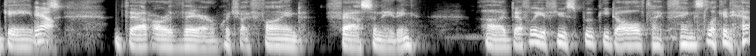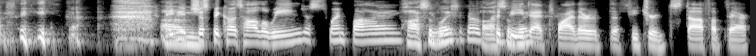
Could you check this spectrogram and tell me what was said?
games yeah. that are there which i find fascinating. Uh, definitely a few spooky doll type things looking at me Maybe um, it's just because Halloween just went by. Possibly, possibly. Could be that's why they're the featured stuff up there.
